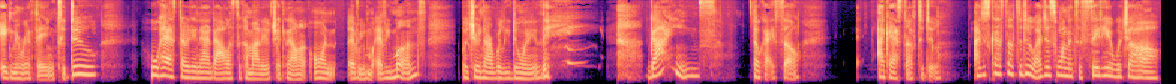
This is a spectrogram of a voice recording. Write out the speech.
ignorant thing to do. Who has $39 to come out of your checking account on every every month, but you're not really doing anything? Guys. Okay, so I got stuff to do. I just got stuff to do. I just wanted to sit here with y'all,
